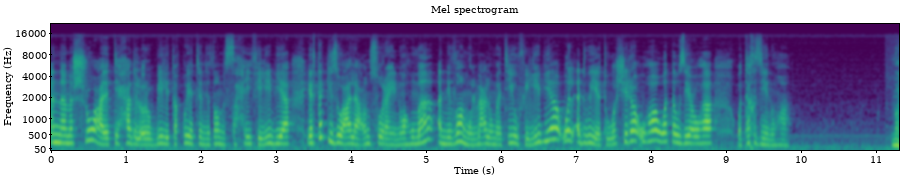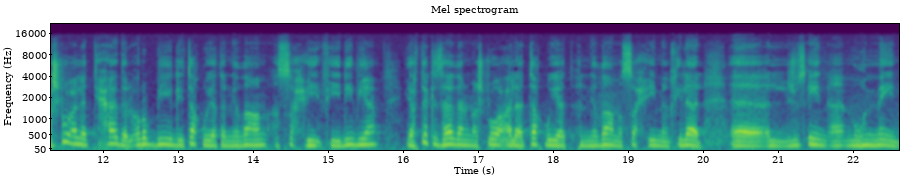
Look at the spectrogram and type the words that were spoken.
أن مشروع الاتحاد الأوروبي لتقوية النظام الصحي في ليبيا يرتكز على عنصرين وهما النظام المعلوماتي في ليبيا والأدوية وشراؤها وتوزيعها وتخزينها. مشروع الاتحاد الأوروبي لتقوية النظام الصحي في ليبيا. يرتكز هذا المشروع على تقوية النظام الصحي من خلال آه، الجزئين آه، مهمين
